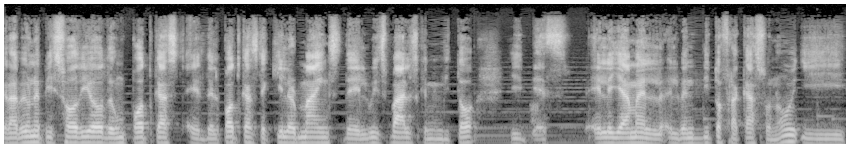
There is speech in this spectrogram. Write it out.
grabé un episodio de un podcast, el del podcast de Killer Minds de Luis Valls, que me invitó, y es, él le llama el, bendito fracaso, ¿no? Y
